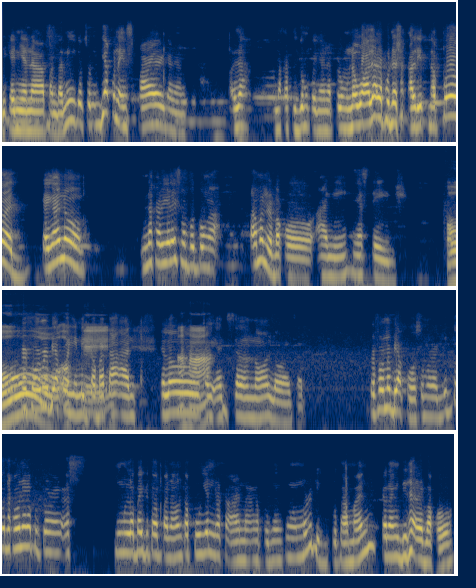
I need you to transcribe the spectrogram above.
di kanya na panggamiton. So di ako na inspire ganang ala nakatigom ko nga na pero nawala na pud na siya kalit na pod. Kay nga no, naka-realize mo pod ko nga tama na ba ko ani nga stage Oh, performer bi ako himig okay. kabataan. Hello Aha. kay Edsel Nolo. Performer bi ako sumurag dito nakauna na pud ko as kung labay bitaw ang panahon kapuyan ra ka ana nga pud kung mura gid ko taman kanang dinarab ako.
